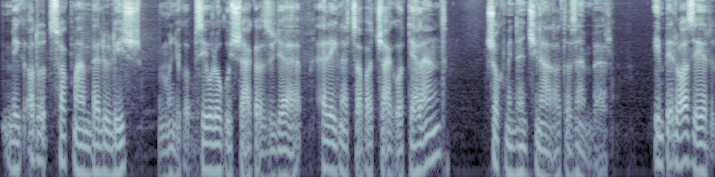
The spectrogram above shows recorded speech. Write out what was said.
Még adott szakmán belül is, mondjuk a pszichológusság az ugye elég nagy szabadságot jelent, sok mindent csinálhat az ember. Én például azért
